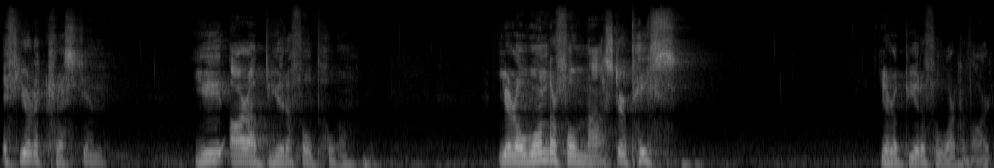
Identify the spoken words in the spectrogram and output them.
If you're a Christian, you are a beautiful poem. You're a wonderful masterpiece. You're a beautiful work of art.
